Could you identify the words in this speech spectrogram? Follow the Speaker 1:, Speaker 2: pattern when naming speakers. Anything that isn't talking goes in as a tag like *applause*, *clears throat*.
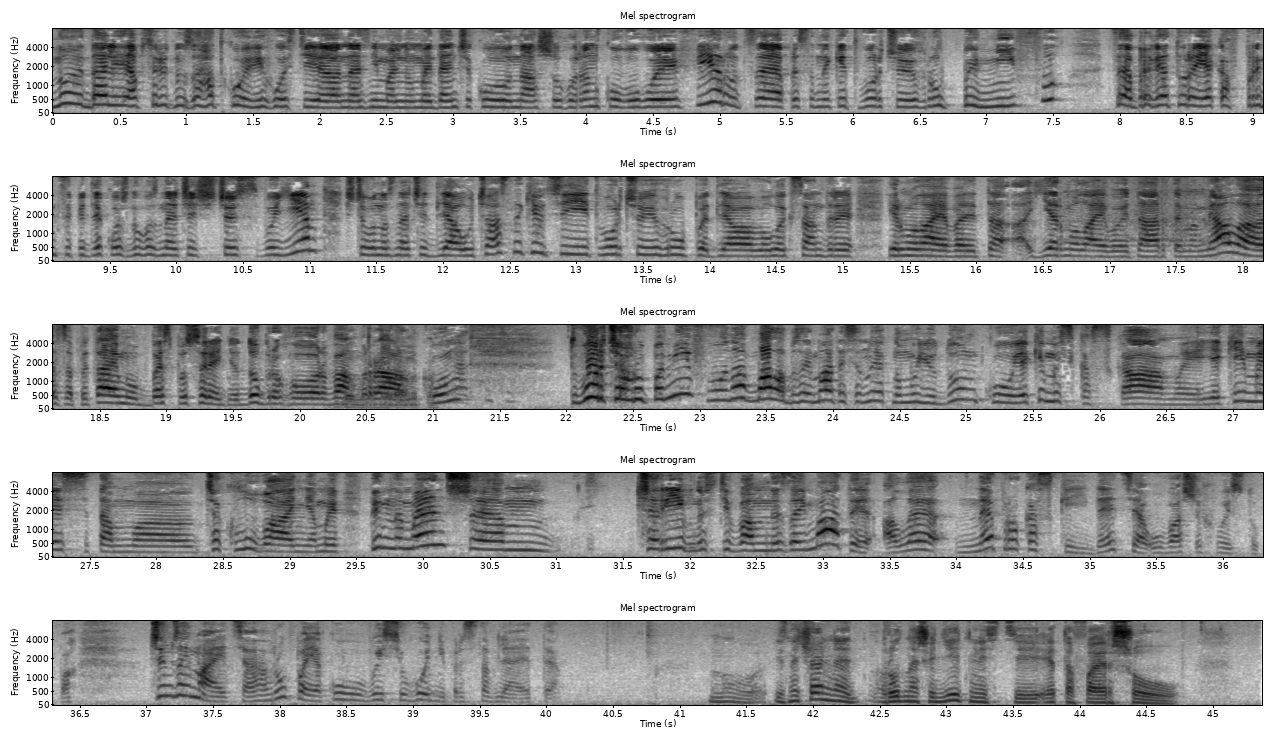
Speaker 1: Ну і далі абсолютно загадкові гості на знімальному майданчику нашого ранкового ефіру. Це представники творчої групи Міф. Це абревіатура, яка в принципі для кожного значить щось своє. Що воно значить для учасників цієї творчої групи, для Олександри Єрмолаєвої та Єрмолаєвої та Артема Мяла. Запитаємо безпосередньо. Доброго вам
Speaker 2: Доброго
Speaker 1: ранку.
Speaker 2: ранку.
Speaker 1: Творча група міф вона мала б займатися, ну як на мою думку, якимись казками, якимись там е, чаклуваннями. Тим не менше, чарівності вам не займати, але не про казки йдеться у ваших виступах. Чим займається група, яку ви сьогодні представляєте?
Speaker 3: Ну, изначально род нашей деятельности это фаер-шоу.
